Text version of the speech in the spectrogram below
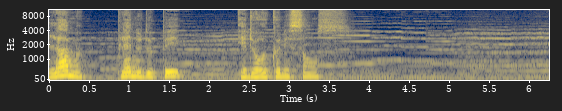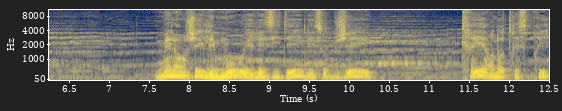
L'âme pleine de paix et de reconnaissance mélanger les mots et les idées, les objets, créer en notre esprit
